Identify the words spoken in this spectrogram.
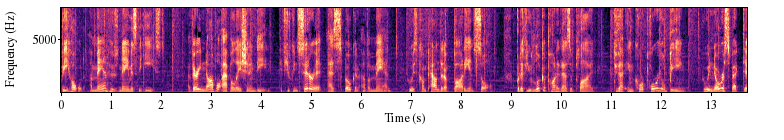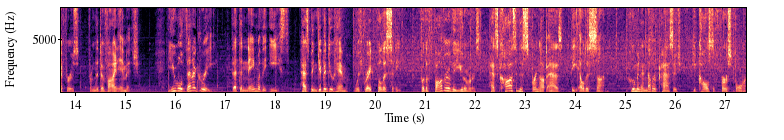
Behold, a man whose name is the East. A very novel appellation indeed, if you consider it as spoken of a man who is compounded of body and soul. But if you look upon it as applied to that incorporeal being who in no respect differs from the divine image, you will then agree that the name of the East has been given to him with great felicity, for the Father of the universe has caused him to spring up as the eldest son, whom in another passage he calls the firstborn.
